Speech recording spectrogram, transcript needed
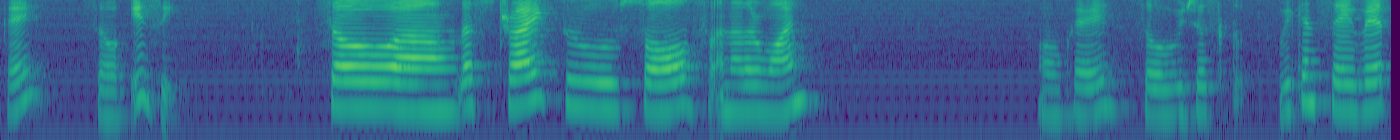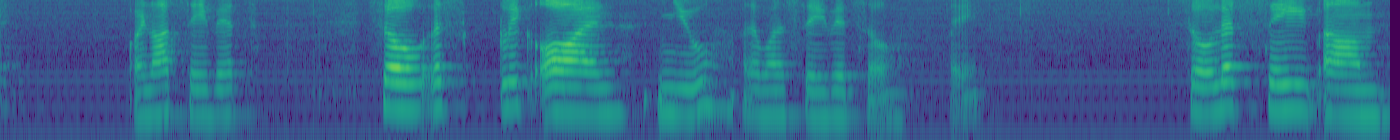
Okay? So easy so uh, let's try to solve another one. Okay so we just we can save it or not save it. So let's click on new. I want to save it so okay. So let's say um,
